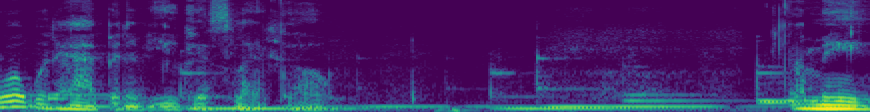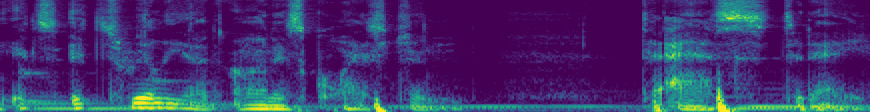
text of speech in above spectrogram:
what would happen if you just let go? I mean, it's it's really an honest question to ask today.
